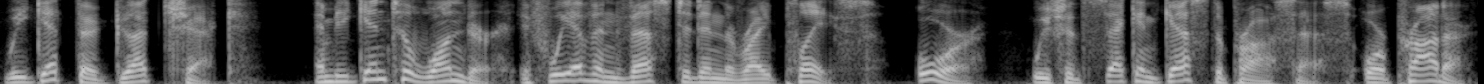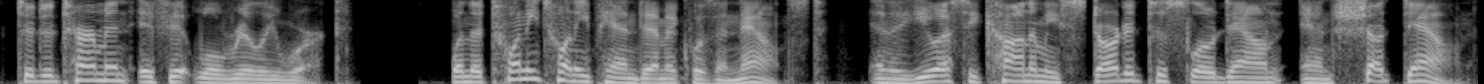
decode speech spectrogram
we get the gut check and begin to wonder if we have invested in the right place or we should second guess the process or product to determine if it will really work. When the 2020 pandemic was announced and the US economy started to slow down and shut down,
